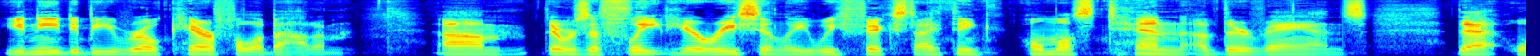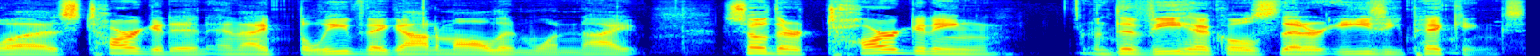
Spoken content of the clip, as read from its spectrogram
you need to be real careful about them. Um, there was a fleet here recently. We fixed, I think, almost 10 of their vans that was targeted, and I believe they got them all in one night. So they're targeting the vehicles that are easy pickings,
